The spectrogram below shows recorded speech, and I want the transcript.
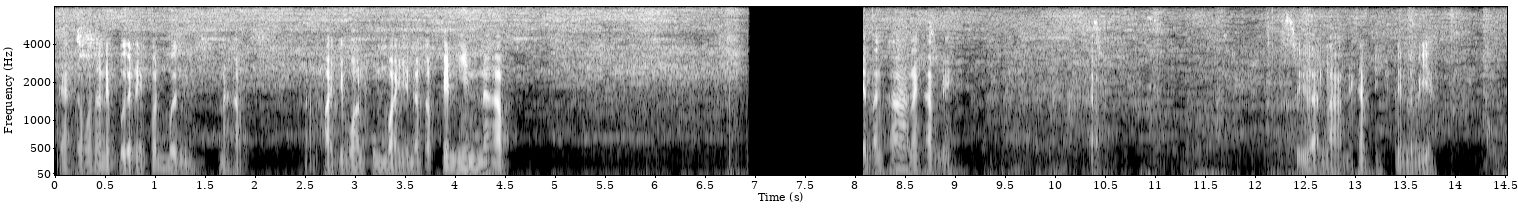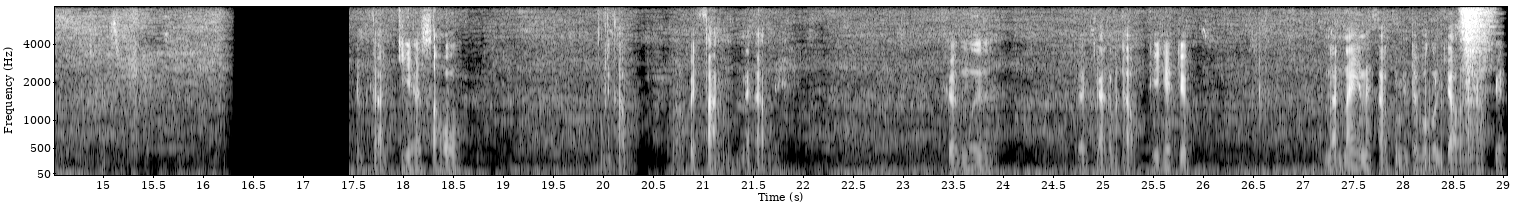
แต่กับว่าท่านได้เปิดให้นเบิงนะครับผาจีวรคุมไว้อยู่นะครับ เป็นหินนะครับเป็นหลังค่านะครับนี่ ครับ เสื้อลานนะครับเป็นระเบียงเป็นการเกียร์เสานะครับเอาไปตั้งนะครับเครื่องมือเครื่องจักรนะครับ ที่เฮ็ดอนด้านในนะครับก็มีแต่พวกคนเจ้านะครับเฮ็ด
